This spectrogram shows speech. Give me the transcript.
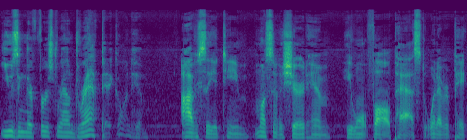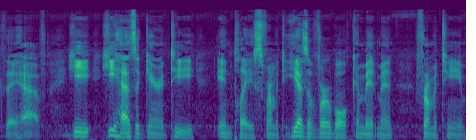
using their first round draft pick on him? obviously a team must have assured him he won't fall past whatever pick they have. He he has a guarantee in place from a team. He has a verbal commitment from a team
